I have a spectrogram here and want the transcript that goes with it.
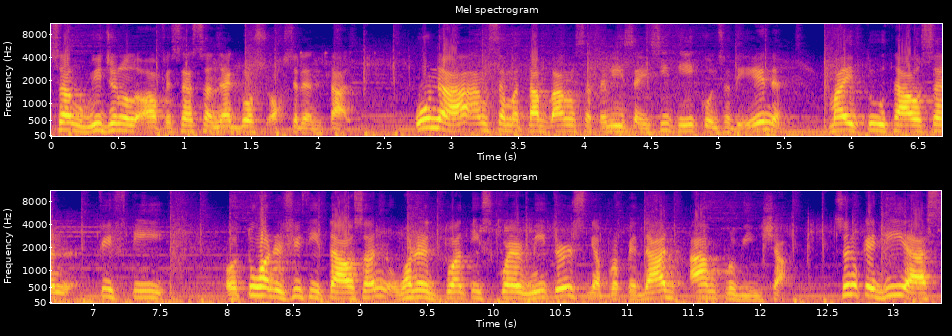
sa regional offices sa Negros Occidental. Una, ang sa matabang sa Talisay City kung sa diin may 2,050 o 250,120 square meters nga propiedad ang probinsya. Sunod kay Diaz,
